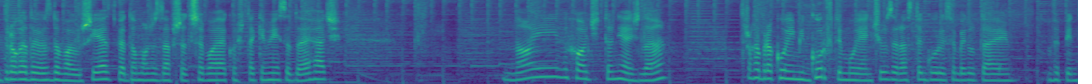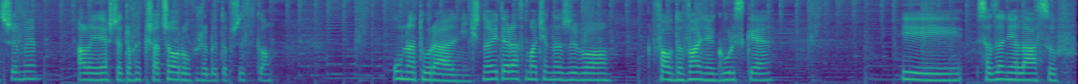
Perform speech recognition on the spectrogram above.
Droga dojazdowa już jest, wiadomo, że zawsze trzeba jakoś w takie miejsce dojechać. No i wychodzi to nieźle. Trochę brakuje mi gór w tym ujęciu, zaraz te góry sobie tutaj wypiętrzymy ale jeszcze trochę krzaczorów, żeby to wszystko unaturalnić. No i teraz macie na żywo fałdowanie górskie i sadzenie lasów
